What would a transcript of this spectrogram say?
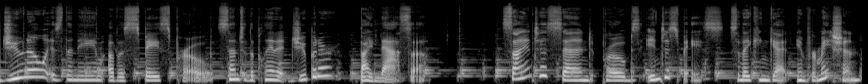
Juno is the name of a space probe sent to the planet Jupiter by NASA. Scientists send probes into space so they can get information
